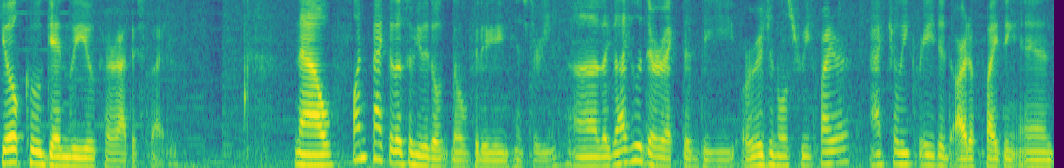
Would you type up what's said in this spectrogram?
Kyoku Genryu karate style. Now, fun fact to those of you who don't know video game history, uh, the guy who directed the original Street Fighter actually created Art of Fighting and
